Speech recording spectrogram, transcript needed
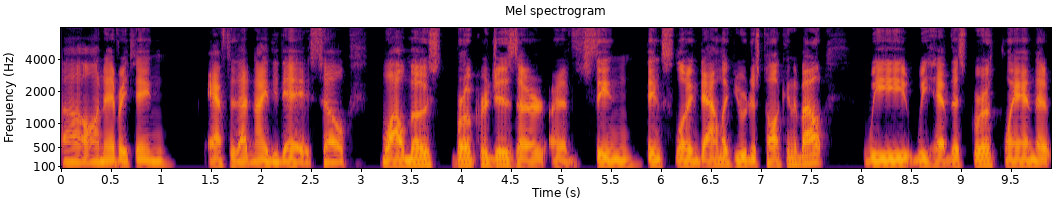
uh, on everything after that 90 days. So while most brokerages are, are seeing things slowing down, like you were just talking about, we we have this growth plan that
